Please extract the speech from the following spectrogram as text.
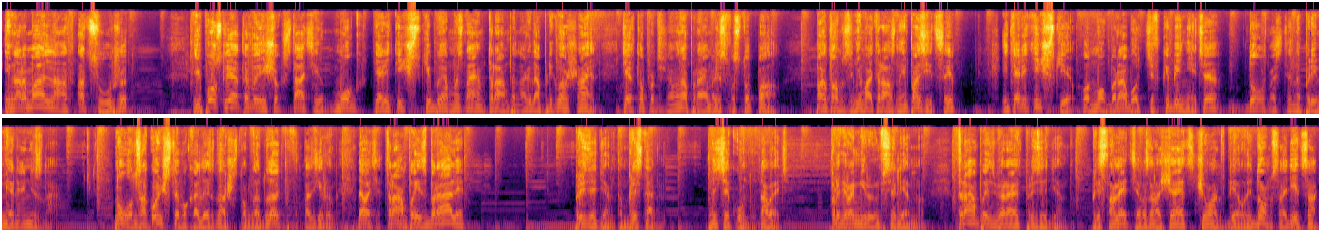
и нормально от, отслужит. И после этого еще, кстати, мог теоретически бы, а мы знаем, Трамп иногда приглашает тех, кто против него на праймерис выступал, потом занимать разные позиции. И теоретически он мог бы работать и в кабинете, должности, например, я не знаю. Ну вот, закончится его кадет в 26 году, давайте пофантазируем. Давайте, Трампа избрали президентом, представим, на секунду, давайте. Программируем вселенную. Трампа избирают президентом. Представляете, возвращается чувак в Белый дом, садится,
